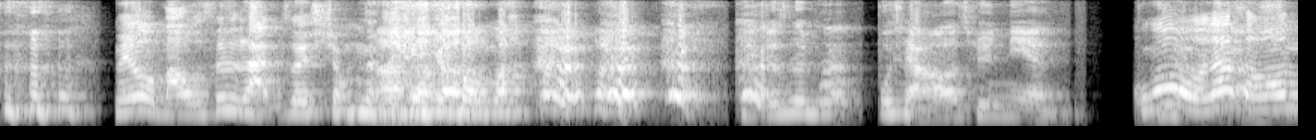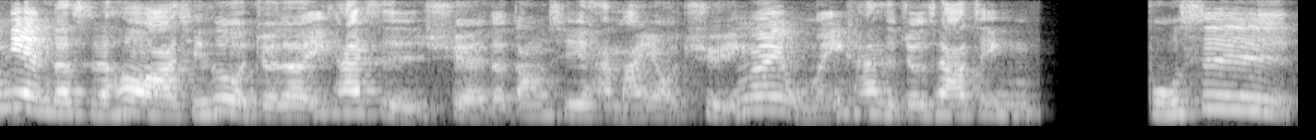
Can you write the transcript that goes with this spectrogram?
没有吧？我是懒最凶的那个吗？你就是不想要去念。不过我那时候念的时候啊，其实我觉得一开始学的东西还蛮有趣，因为我们一开始就是要进。不是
